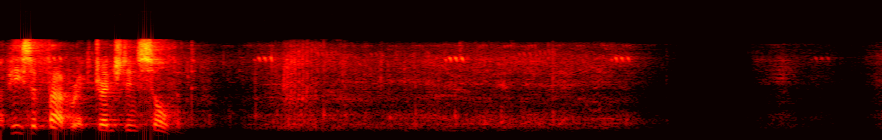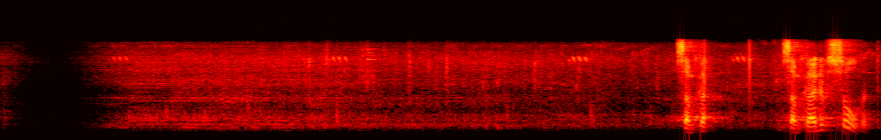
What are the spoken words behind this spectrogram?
A piece of fabric drenched in solvent. Some kind, some kind of solvent.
